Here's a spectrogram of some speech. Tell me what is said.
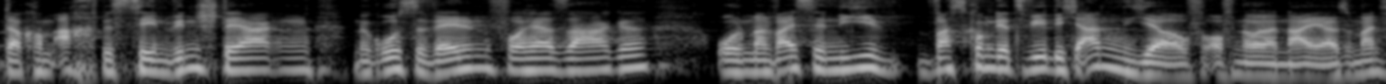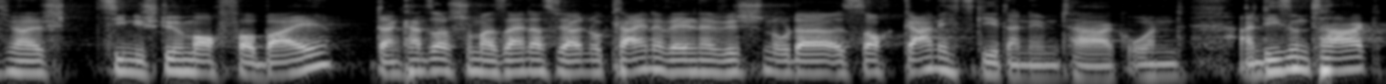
da kommen acht bis zehn Windstärken, eine große Wellenvorhersage und man weiß ja nie, was kommt jetzt wirklich an hier auf, auf Norderney. Also manchmal ziehen die Stürme auch vorbei dann kann es auch schon mal sein, dass wir halt nur kleine Wellen erwischen oder es auch gar nichts geht an dem Tag. Und an diesem Tag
